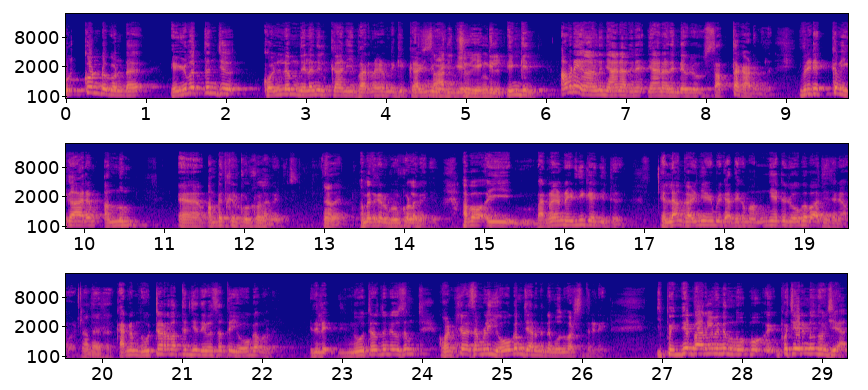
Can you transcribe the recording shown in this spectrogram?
ഉൾക്കൊണ്ടുകൊണ്ട് എഴുപത്തഞ്ച് കൊല്ലം നിലനിൽക്കാൻ ഈ ഭരണഘടനയ്ക്ക് കഴിഞ്ഞു എങ്കിൽ എങ്കിൽ. അവിടെയാണ് ഞാൻ അതിന് ഞാൻ അതിന്റെ ഒരു സത്ത കാണുന്നത്. ഇവരുടെയൊക്കെ വികാരം അന്നും അംബേദ്കർക്ക് ഉൾക്കൊള്ളാൻ കഴിഞ്ഞു. അതെ. അംബേദ്കർ ഉൾക്കൊള്ളാൻ കഴിഞ്ഞു. അപ്പോൾ ഈ ഭരണഘടന എഴുതി കഴിഞ്ഞിട്ട് എല്ലാം കഴിഞ്ഞ് കഴിയുമ്പോഴേക്കും അദ്ദേഹം അങ്ങേറ്റം രോഗബാധിതനാവുകയാണ്. അതെ കാരണം നൂറ്ററുപത്തഞ്ച് ദിവസത്തെ യോഗമാണ്. ഇതിൽ നൂറ്ററുപത്തഞ്ച് ദിവസം കോൺസ്റ്റിറ്റ്യൂൺ അസംബ്ലി യോഗം ചേർന്നിട്ടുണ്ട് മൂന്ന് വർഷത്തിനിടയിൽ. ഇപ്പൊ ഇന്ത്യൻ പാർലമെന്റ് ഇപ്പൊ ചേരണമെന്ന് വെച്ചാൽ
